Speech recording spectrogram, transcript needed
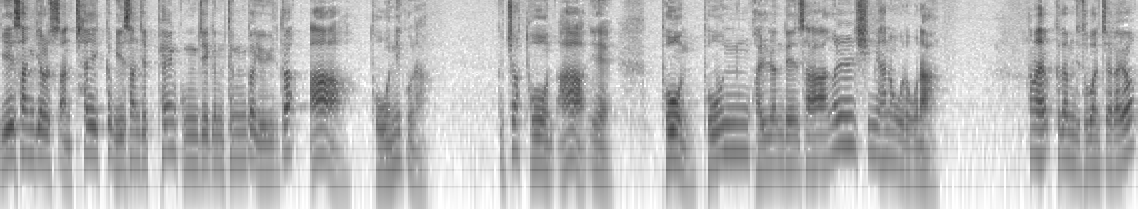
예산 결산, 차입금, 예산 집행, 공제금 등과 요율이다. 아 돈이구나. 그렇죠? 돈. 아 예. 돈, 돈 관련된 사항을 심의하는 거로구나. 하나 그 다음 이제 두 번째가요.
